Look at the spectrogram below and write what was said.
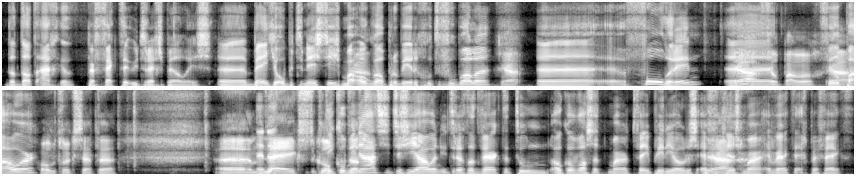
dat dat eigenlijk het perfecte Utrecht-spel is. Een beetje opportunistisch, maar Ja. ook wel proberen goed te voetballen. Ja, Eh, eh, vol erin. Eh, ja veel power. veel ja, power. Hoog druk zetten. Ehm, En nee, ik, klopt. Die combinatie tussen jou en Utrecht, dat werkte toen, ook al was het maar twee periodes eventjes, maar het werkte echt perfect.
